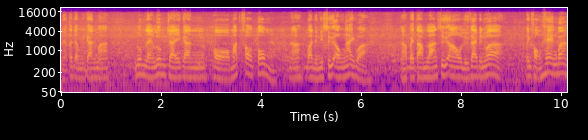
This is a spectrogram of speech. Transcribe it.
เนี่ยก็จะมีการมาร่วมแรงร่วมใจกันห่อมัดข้าวต้มนะวันเดี๋ยวนี้ซื้อเอาง่ายกว่านะไปตามร้านซื้อเอา หรือกลายเป็นว่าเป็นของแห้งบ้าง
